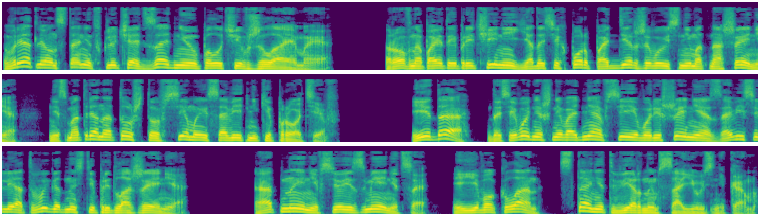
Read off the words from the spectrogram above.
вряд ли он станет включать заднюю, получив желаемое. Ровно по этой причине я до сих пор поддерживаю с ним отношения, несмотря на то, что все мои советники против. И да, до сегодняшнего дня все его решения зависели от выгодности предложения, Отныне все изменится, и его клан станет верным союзником.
